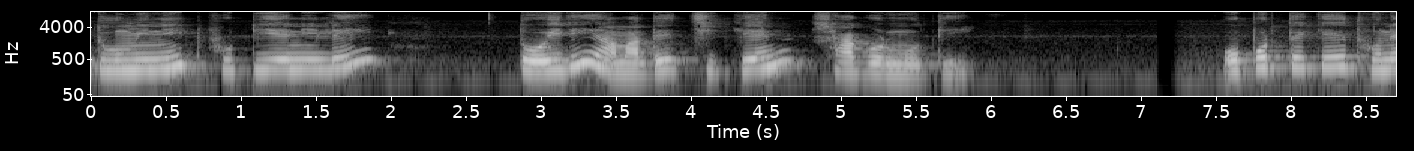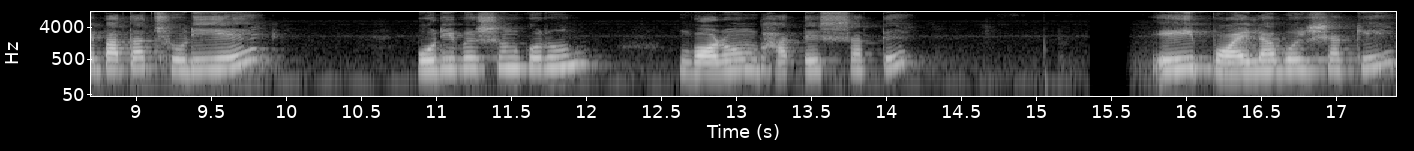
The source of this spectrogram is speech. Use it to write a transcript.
দু মিনিট ফুটিয়ে নিলেই তৈরি আমাদের চিকেন সাগরমতি। ওপর থেকে ধনে পাতা ছড়িয়ে পরিবেশন করুন। গরম ভাতের সাথে এই পয়লা বৈশাখে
